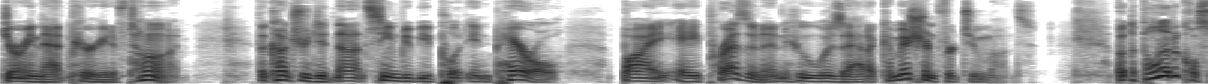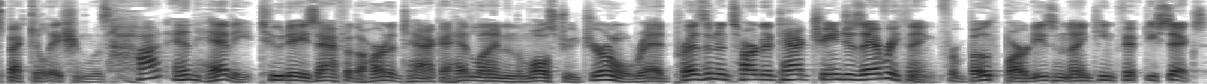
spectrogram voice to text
during that period of time. The country did not seem to be put in peril by a president who was at a commission for two months. But the political speculation was hot and heavy. Two days after the heart attack, a headline in the Wall Street Journal read President's heart attack changes everything for both parties in 1956.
